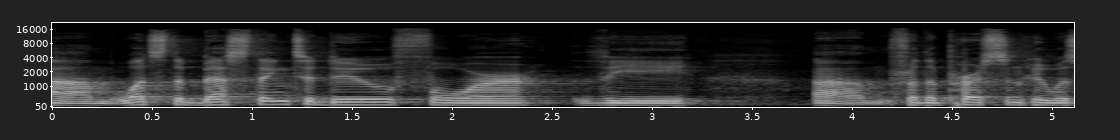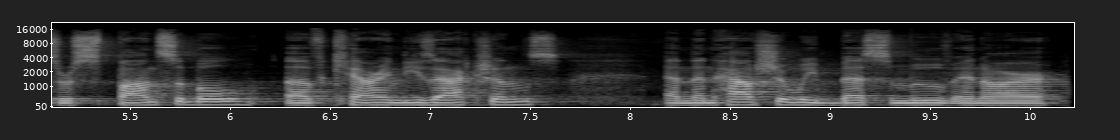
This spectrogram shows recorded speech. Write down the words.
Um, what's the best thing to do for the um, for the person who was responsible of carrying these actions, and then how should we best move in our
